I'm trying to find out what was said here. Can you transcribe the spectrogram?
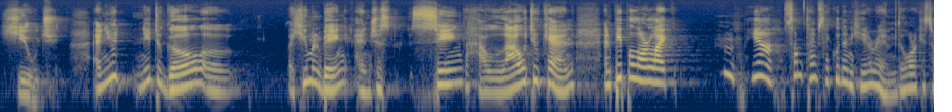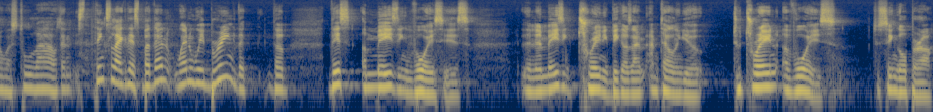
huge. And you need to go, uh, a human being, and just sing how loud you can. And people are like, "Hmm, yeah, sometimes I couldn't hear him. The orchestra was too loud, and things like this. But then when we bring the, the, these amazing voices, an amazing training, because I'm, I'm telling you, to train a voice to sing opera,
